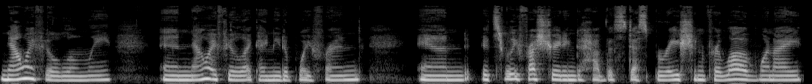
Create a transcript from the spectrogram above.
now I feel lonely and now I feel like I need a boyfriend. And it's really frustrating to have this desperation for love when I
